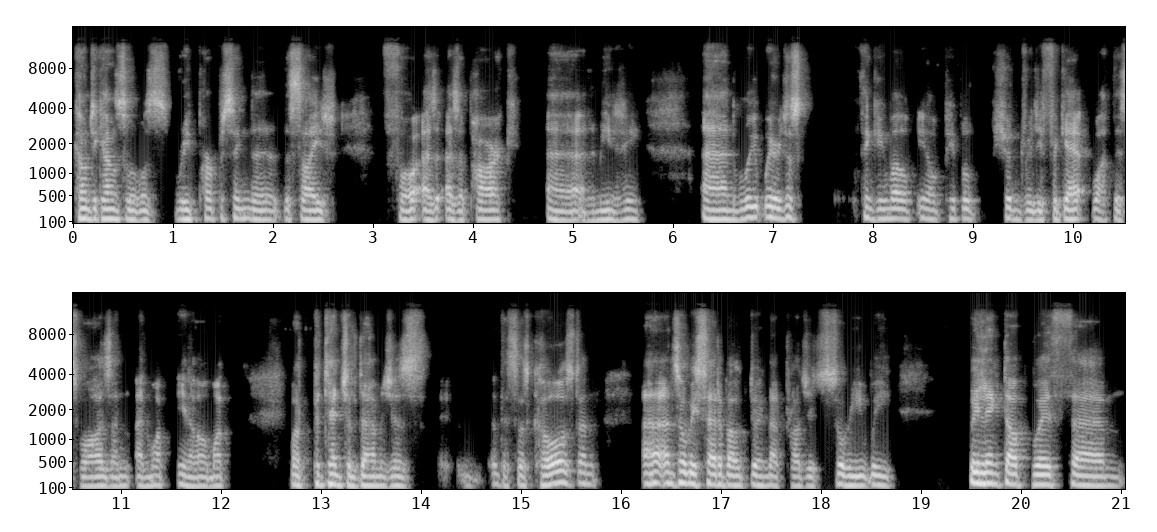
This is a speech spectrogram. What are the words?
county council was repurposing the the site for as, as a park uh, an amenity. And we, we were just thinking well you know people shouldn't really forget what this was and and what you know what what potential damages this has caused. And uh, and so we set about doing that project. So we we we linked up with um,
